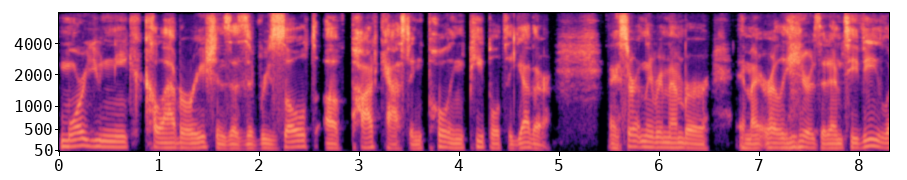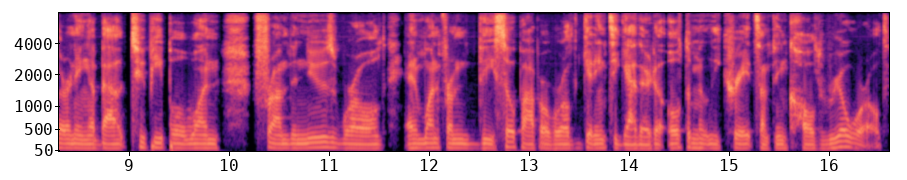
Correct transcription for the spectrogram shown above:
more unique collaborations as a result of podcasting pulling people together. I certainly remember in my early years at MTV learning about two people, one from the news world and one from the soap opera world getting together to ultimately create something called Real World,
